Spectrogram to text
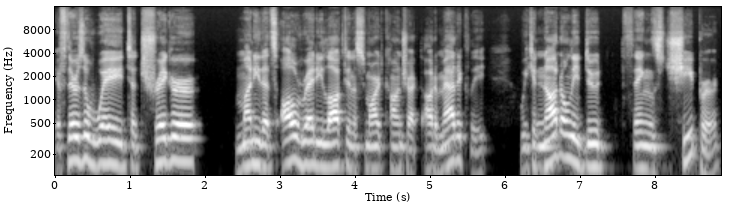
if there's a way to trigger money that's already locked in a smart contract automatically, we can not only do things cheaper,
